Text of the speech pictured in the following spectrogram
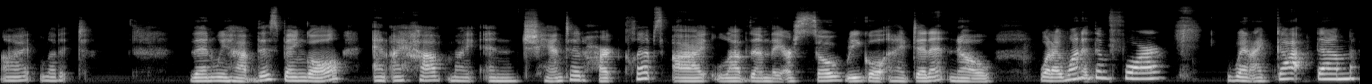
I love it. Then we have this bangle, and I have my enchanted heart clips. I love them. They are so regal, and I didn't know what I wanted them for when I got them.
